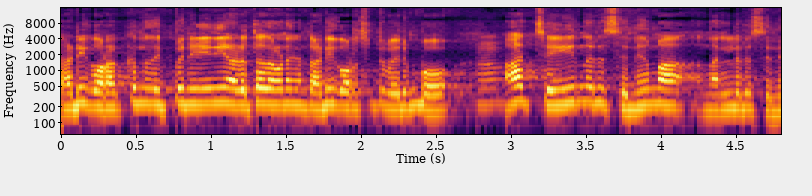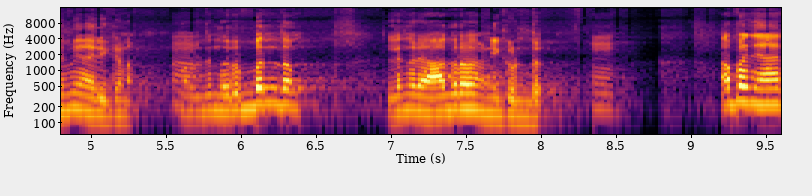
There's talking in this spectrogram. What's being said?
തടി കുറക്കുന്നത് ഇപ്പം ഇനി അടുത്ത തവണ ഞാൻ തടി കുറച്ചിട്ട് വരുമ്പോൾ ആ ചെയ്യുന്ന ഒരു സിനിമ നല്ലൊരു സിനിമയായിരിക്കണം. ഒരു നിർബന്ധം അല്ലെങ്കിൽ ഒരു ആഗ്രഹം എനിക്കുണ്ട്. അപ്പം ഞാൻ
